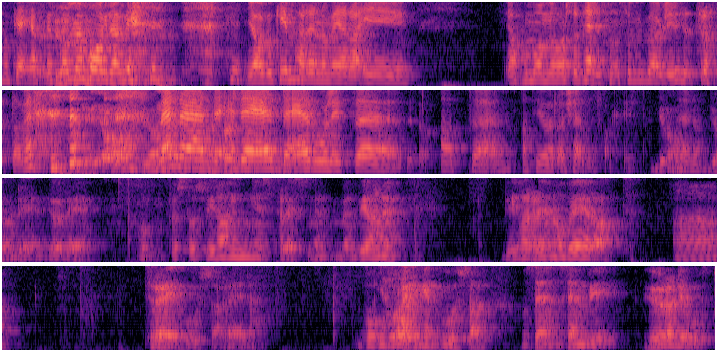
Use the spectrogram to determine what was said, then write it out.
okej, jag ska komma ihåg det. Vi- Jag och Kim har renoverat i ja, hur många år som helst så vi börjar bli lite trötta. Men, Ja, ja, men eh, det, förstår. det, är, det är roligt eh, att, eh, att göra själv faktiskt. Ja, Det är nog. ja, det, ja det. Och förstås, vi har ingen stress, men, men vi har nu vi har renoverat uh, tre husar redan. Vår, vår egen husar och sen, sen vi hyrade ut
